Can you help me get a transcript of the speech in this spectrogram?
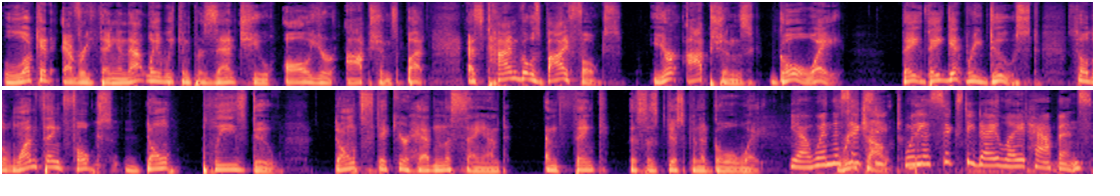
look at everything, and that way we can present you all your options. But as time goes by, folks, your options go away. They they get reduced. So the one thing folks don't please do, don't stick your head in the sand and think this is just going to go away. Yeah, when the Reach 60 out. when the 60 day late happens,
